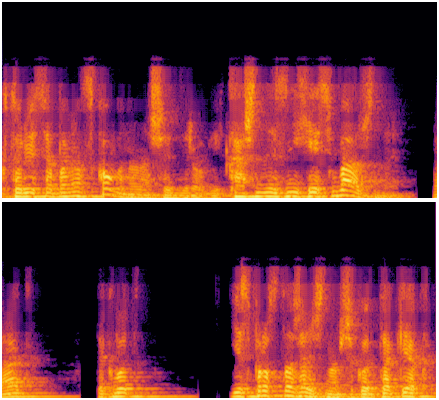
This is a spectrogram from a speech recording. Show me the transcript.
który jest obowiązkowy na naszej drogi. Każdy z nich jest ważny. Tak? Tak bo jest prosta rzecz, na przykład, tak jak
